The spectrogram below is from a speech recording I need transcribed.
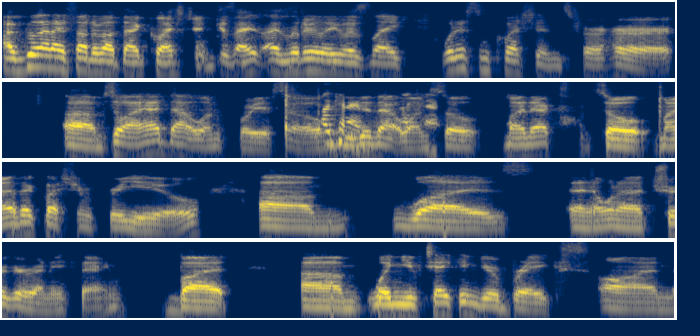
I'm glad I thought about that question because I, I literally was like, what are some questions for her? Um, so I had that one for you. So Okay, we did that one. So my next, so my other question for you um, was, and I don't want to trigger anything, but um, when you've taken your breaks on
